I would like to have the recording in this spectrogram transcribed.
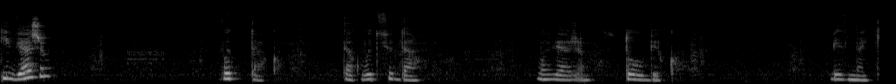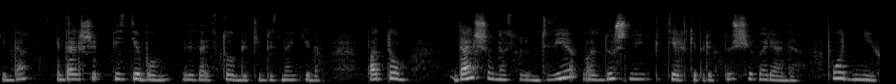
и вяжем вот так. Так, вот сюда мы вяжем столбик без накида. И дальше везде будем вязать столбики без накида. Потом дальше у нас идут две воздушные петельки предыдущего ряда. Под них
